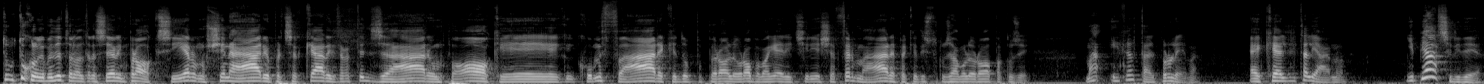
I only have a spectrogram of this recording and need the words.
Tu, tu quello che abbiamo detto l'altra sera in proxy era uno scenario per cercare di tratteggiare un po' che, come fare, che dopo però l'Europa magari ci riesce a fermare perché distruggiamo l'Europa così. Ma in realtà il problema è che all'italiano gli piace l'idea.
